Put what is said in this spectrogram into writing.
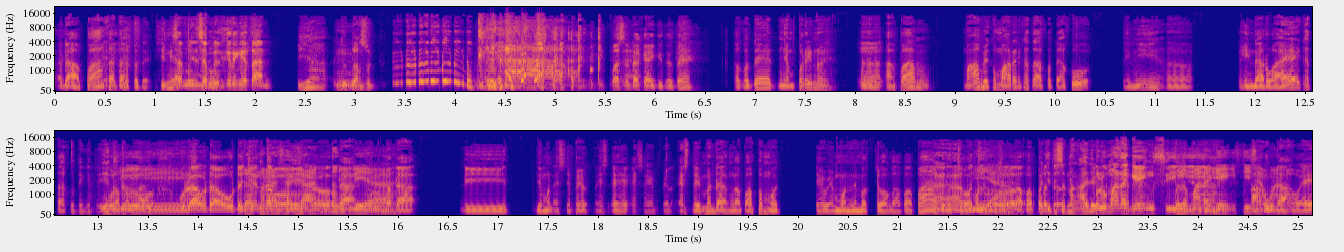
Ada apa Iya. kata aku teh. Sini aku sambil sambil keringetan. Iya, itu Hmm. langsung. Pas udah kayak gitu teh, aku teh nyamperin weh. Eh, Hmm. apa maaf ya kemarin kata aku teh aku ini eh, menghindar wae kata aku teh gitu. Iya enggak apa-apa. Iya. udah udah udah Udah gentle. merasa Udah- ganteng. Udah, di zaman SMP eh, SMP SD mah dah enggak apa-apa mau cewek mau nembak cowok enggak apa-apa gitu. Ah, Cowok mau nembak cowok enggak apa-apa. Jadi senang aja. Belum ada Senang. gengsi. Belum ada gengsi Ah sama. udah we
